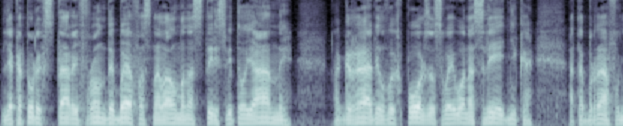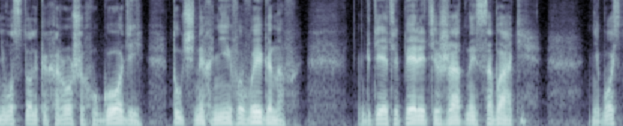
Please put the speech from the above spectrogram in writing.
для которых старый фронт де основал монастырь Святой Анны?» ограбил в их пользу своего наследника, отобрав у него столько хороших угодий, тучных ниф и выгонов. Где теперь эти жадные собаки? Небось,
